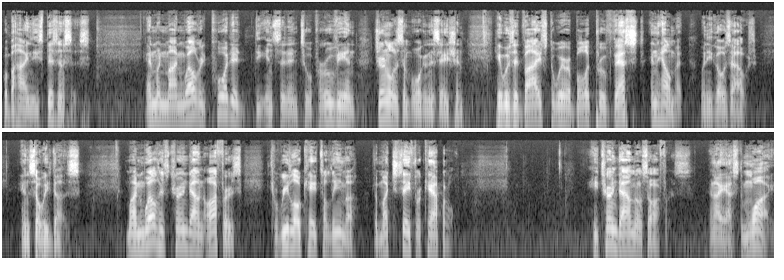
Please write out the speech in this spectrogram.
were behind these businesses. And when Manuel reported the incident to a Peruvian journalism organization, he was advised to wear a bulletproof vest and helmet when he goes out. And so he does. Manuel has turned down offers to relocate to Lima, the much safer capital. He turned down those offers, and I asked him why.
